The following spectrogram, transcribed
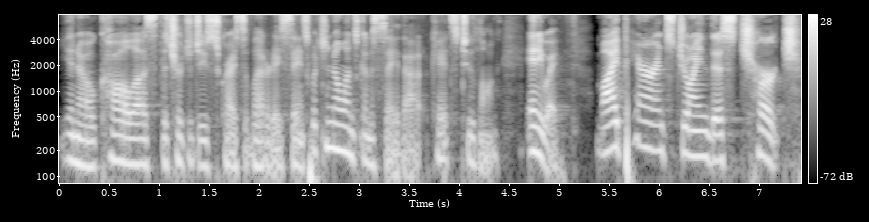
you know, call us the Church of Jesus Christ of Latter day Saints, which no one's going to say that. Okay. It's too long. Anyway, my parents joined this church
